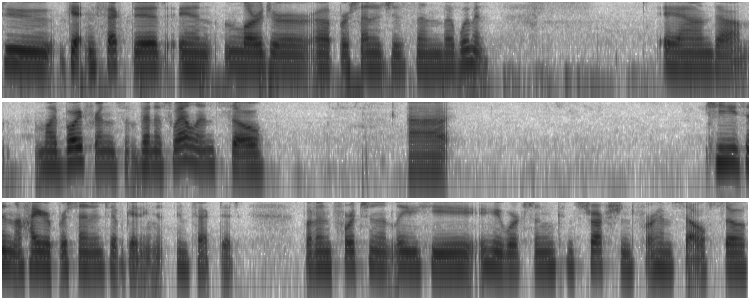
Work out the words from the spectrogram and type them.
to get infected in larger uh, percentages than the women. And um, my boyfriend's Venezuelan, so uh, he's in the higher percentage of getting infected but unfortunately he he works in construction for himself so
